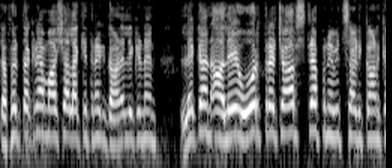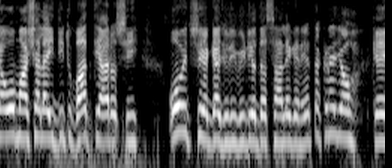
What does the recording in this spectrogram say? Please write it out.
तो फिर तकने माशाला कितने दाने लिखने लेकिन हाले और त्रे चार स्टैप ने बिच साड़ी कणक है वह माशाला ईदी तो बाद तैयार हो सी वह भी तुम अगर जुड़ी वीडियो दसा लेकिन ये तकने जाओ कि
